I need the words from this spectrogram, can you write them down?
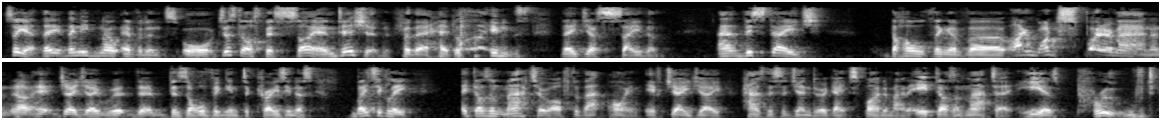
So yeah, they, they need no evidence or just ask their scientician for their headlines. they just say them. At this stage, the whole thing of, uh, I want Spider-Man and uh, JJ d- dissolving into craziness. Basically, it doesn't matter after that point if JJ has this agenda against Spider-Man. It doesn't matter. He has proved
